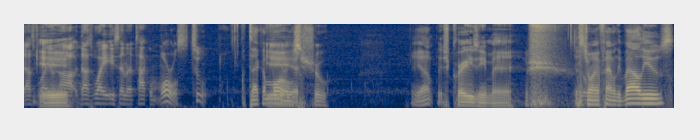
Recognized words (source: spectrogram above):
That's why. Yeah. Uh, that's why it's an attack on morals too. Attack of Yeah, morals. that's true. Yep. It's crazy, man. Destroying family values.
